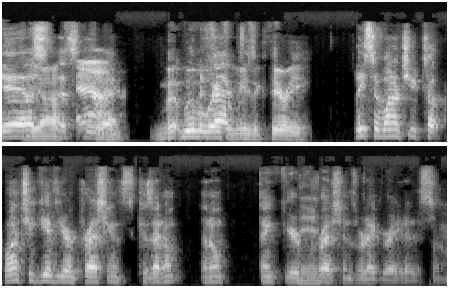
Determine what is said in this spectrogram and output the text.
Yeah, let's, Yeah. let's do Yeah. that. Mo- move In away fact- from music theory. Lisa, why don't you talk? Why don't you give your impressions? Because I don't, I don't think your Yeah. impressions were that great of this song.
